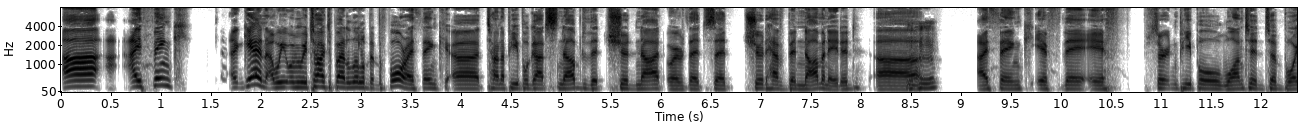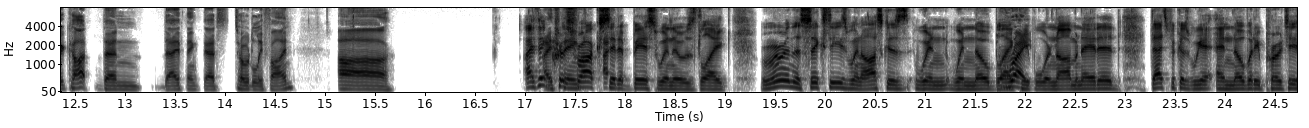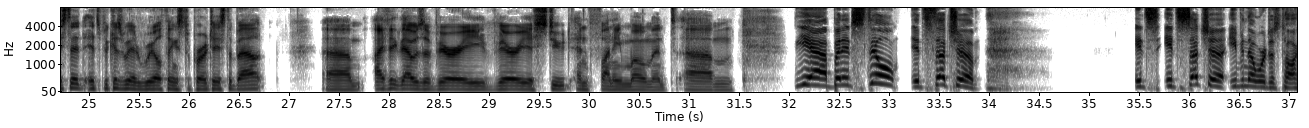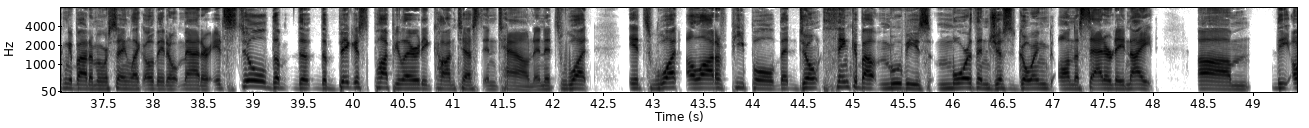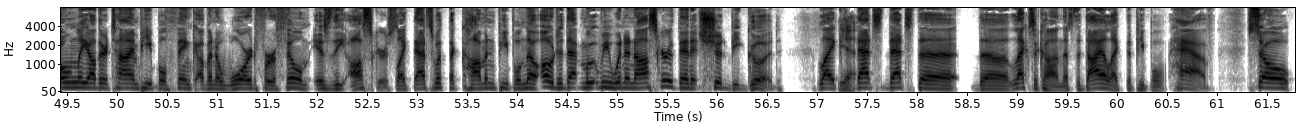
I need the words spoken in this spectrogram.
Uh, I think again, we, when we talked about a little bit before, I think uh, a ton of people got snubbed that should not, or that said should have been nominated. Uh, Mhm. I think if they, if certain people wanted to boycott, then I think that's totally fine. Uh, I think I Chris think- Rock said it best when it was like, remember in the '60s when Oscars, when when no black Right. people were nominated. That's because we and nobody protested. It's because we had real things to protest about. Um, I think that was a very very astute and funny moment. Um, yeah, but it's still, it's such a. It's it's such a even though we're just talking about them and we're saying like oh they don't matter it's still the the the biggest popularity contest in town and it's what it's what a lot of people that don't think about movies more than just going on a Saturday night. Um, the only other time people think of an award for a film is the Oscars. Like that's what the common people know. Oh, did that movie win an Oscar? Then it should be good. Like Yeah. that's that's the the lexicon. That's the dialect that people have. So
